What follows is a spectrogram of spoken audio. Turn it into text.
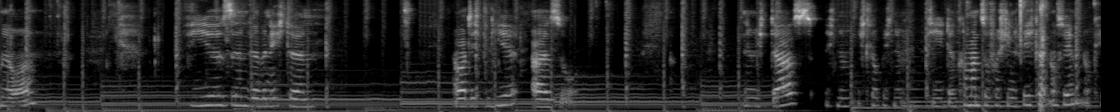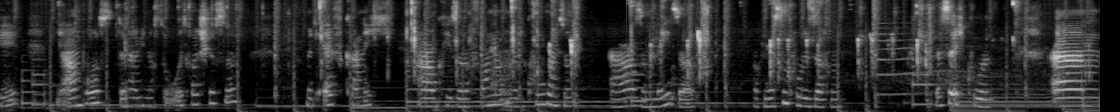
ja, wir sind, wer bin ich denn? Aber warte, ich bin hier. Also, ich das. Ich nehme, ich glaube, ich nehme die. Dann kann man so verschiedene Fähigkeiten auswählen. Okay die Armbrust. Dann habe ich noch so Ultraschüsse. Mit F kann ich. Ah, okay, so nach vorne. Und mit Q kann ich so. Ah, so ein Laser. Okay, das sind coole Sachen. Das ist echt cool. Ähm,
